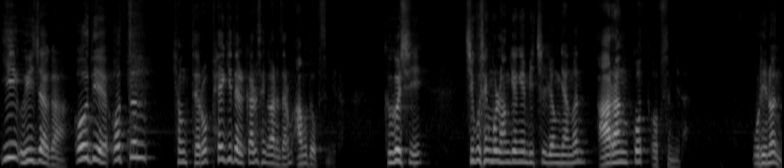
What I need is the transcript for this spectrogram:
이 의자가 어디에 어떤 형태로 폐기될까를 생각하는 사람은 아무도 없습니다. 그것이 지구 생물 환경에 미칠 영향은 아랑곳 없습니다. 우리는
